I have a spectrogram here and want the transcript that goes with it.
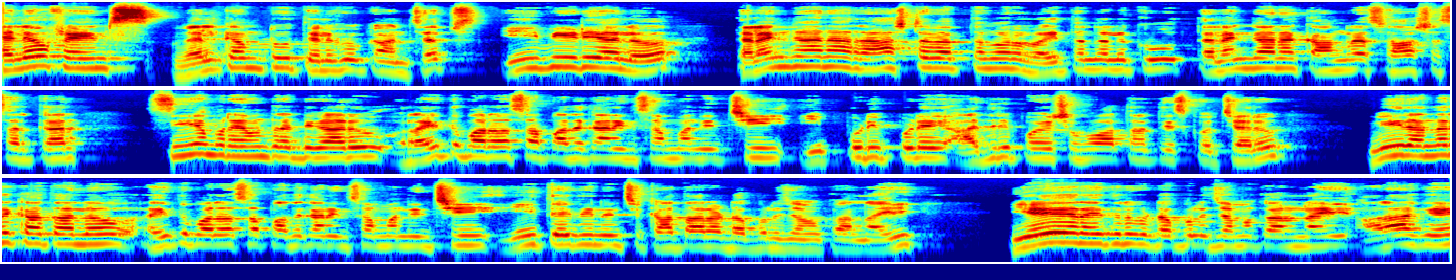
Hello friends welcome to Telugu concepts ఈ వీడియోలో తెలంగాణ రాష్ట్ర వ్యాప్తంగా రైతన్నలకు తెలంగాణ కాంగ్రెస్ రాష్ట్ర సర్కార్ సీఎం రేవంత్ రెడ్డి గారు రైతు భరోసా పథకానికి సంబంధించి ఇప్పుడిప్పుడే అదిరిపోయే శుభవార్తను తీసుకొచ్చారు. వీరందరి ఖాతాలో రైతు భరోసా పథకానికి సంబంధించి ఈ తేదీ నుంచి ఖాతాలో డబ్బులు జమ కానున్నాయి. ఏ రైతులకు డబ్బులు జమ కానున్నాయి అలాగే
